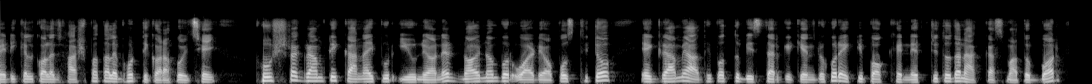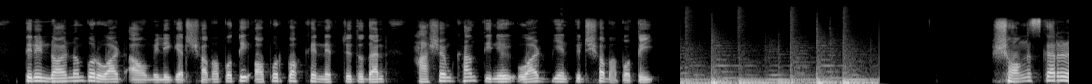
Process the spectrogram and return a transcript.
মেডিকেল কলেজ হাসপাতালে ভর্তি করা হয়েছে। ফুসরা গ্রামটি কানাইপুর ইউনিয়নের নয় নম্বর ওয়ার্ডে অবস্থিত। এ গ্রামে আধিপত্য বিস্তারকে কেন্দ্র করে একটি পক্ষের নেতৃত্ব দেন আক্কাস মাতব্বর। তিনি নয় নম্বর ওয়ার্ড আওয়ামী লীগের সভাপতি, অপর পক্ষের নেতৃত্ব দেন হাশেম খান। তিনি ওয়ার্ড বিএনপির সভাপতি। সংস্কারের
